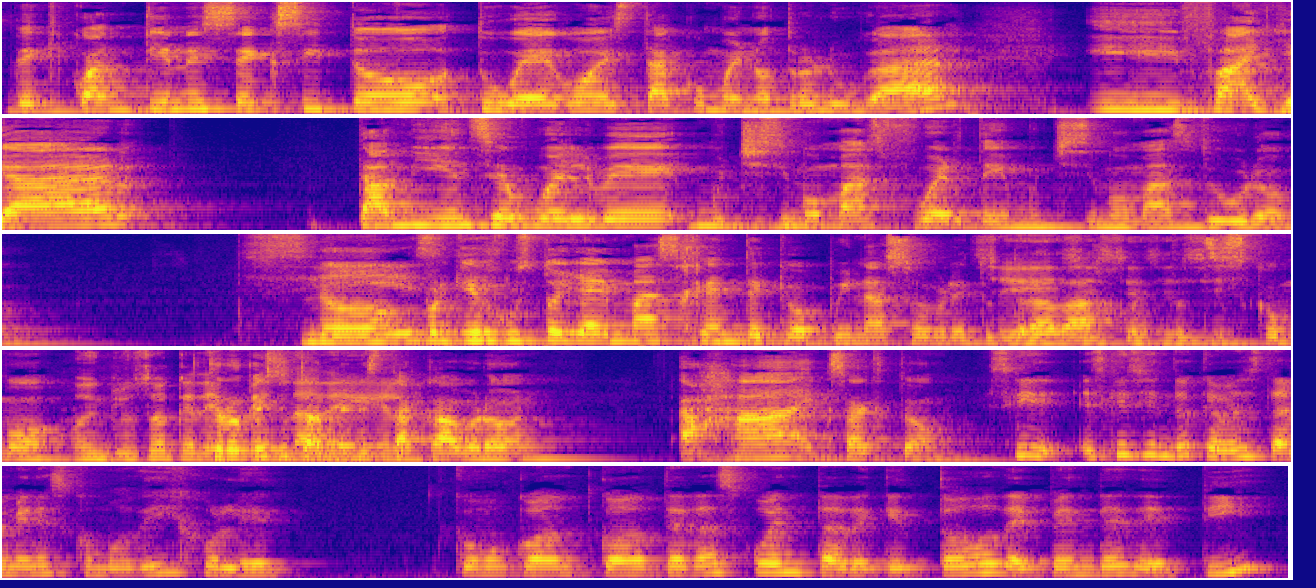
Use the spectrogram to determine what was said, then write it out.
de que cuando tienes éxito, tu ego está como en otro lugar y fallar también se vuelve muchísimo más fuerte y muchísimo más duro. Sí, ¿No? Porque que- justo ya hay más gente que opina sobre tu Sí, sí, trabajo. sí, sí, entonces, sí. como. O incluso que Creo que eso también está cabrón. Ajá, exacto. Es que, es que siento que a veces también es como de, híjole, como cuando, cuando te das cuenta de que todo depende de ti,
